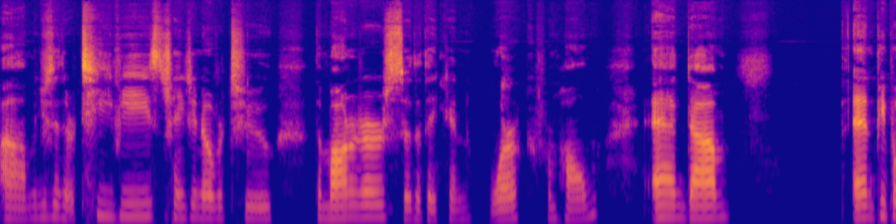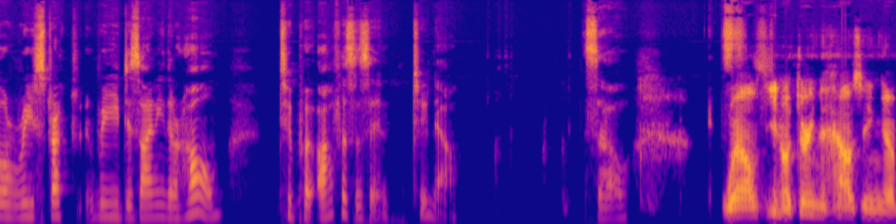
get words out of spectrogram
um, using their TVs, changing over to the monitors so that they can work from home, and um, and people restruct redesigning their home to put offices in too now. So Well, you know, during the housing uh,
